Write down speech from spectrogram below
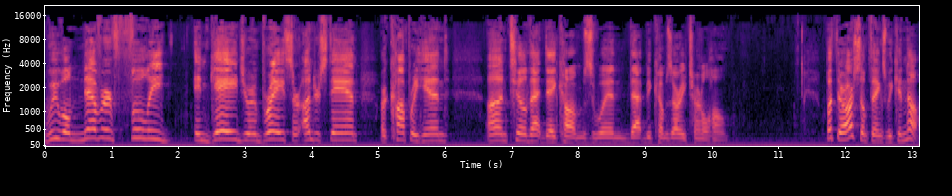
we will never fully engage or embrace or understand or comprehend until that day comes when that becomes our eternal home. But there are some things we can know.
